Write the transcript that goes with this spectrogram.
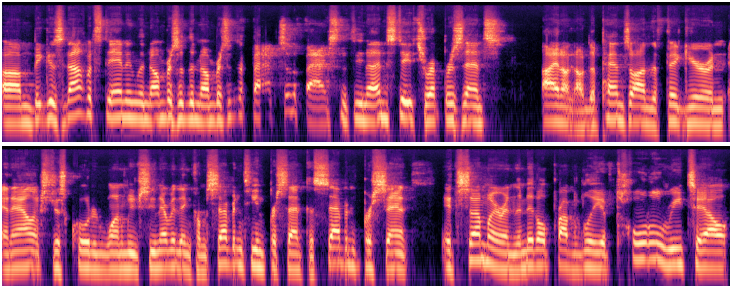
Um, because notwithstanding the numbers of the numbers and the facts of the facts that the United States represents, I don't know, depends on the figure. And, and Alex just quoted one. We've seen everything from 17% to 7%. It's somewhere in the middle, probably, of total retail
